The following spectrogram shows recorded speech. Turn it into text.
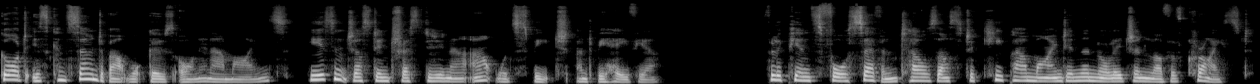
God is concerned about what goes on in our minds. He isn't just interested in our outward speech and behaviour. Philippians 4 7 tells us to keep our mind in the knowledge and love of Christ.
